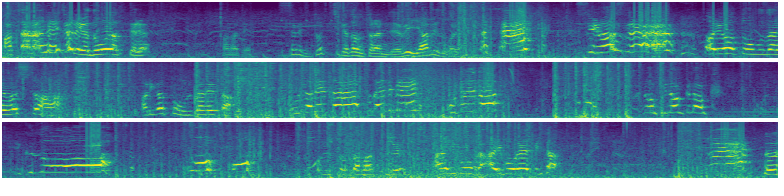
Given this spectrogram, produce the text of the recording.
当たらねえじゃねえかどうなってる。あ待て。せめてどっちがダウン取られるんだやべえやべえぞこれ。すいませんありがとうございました。ありがとうウルタネータウルタネーター答えてくれ。ウルタネータロックロックロック。行くぞー。おお。ウルト溜まってる相棒が相棒がやってきた。あ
